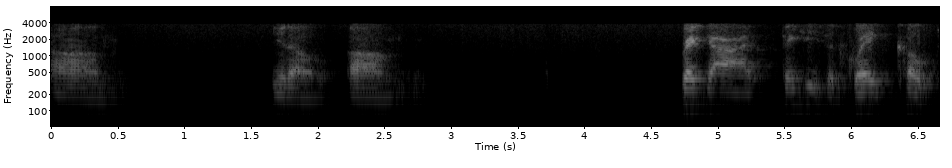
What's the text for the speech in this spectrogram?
Um, you know, um, great guy. Think he's a great coach.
